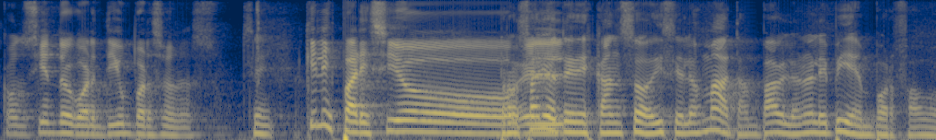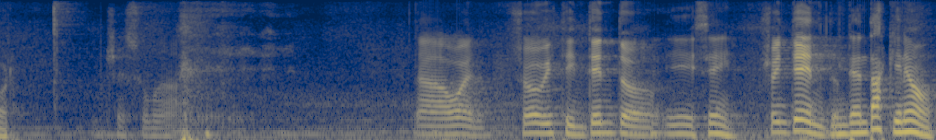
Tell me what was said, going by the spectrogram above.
con 141 personas. Sí. ¿Qué les pareció Rosario el- te descansó, dice, los matan, Pablo, no le piden, por favor. Che, su madre. Ah, bueno. Yo, viste, intento... Y sí, Yo intento. intentás que no.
